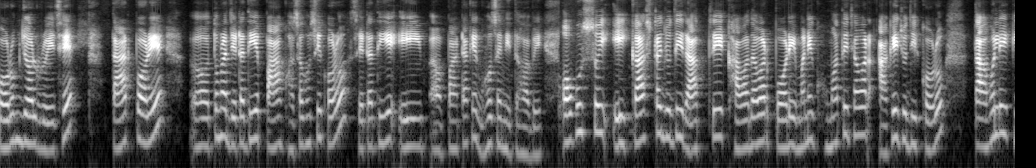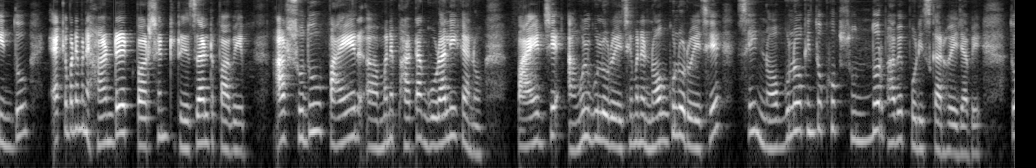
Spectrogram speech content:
গরম জল রয়েছে তারপরে তোমরা যেটা দিয়ে পা ঘষাঘষি করো, সেটা দিয়ে এই পাটাকে ঘষে নিতে হবে। অবশ্যই এই কাজটা যদি রাত্রে খাওয়া দাওয়ার পরে মানে ঘুমাতে যাওয়ার আগে যদি করো, তাহলে কিন্তু একেবারে মানে হান্ড্রেড পারসেন্ট রেজাল্ট পাবে। আর শুধু পায়ের মানে ফাটা গোড়ালি কেন? পায়ের যে আঙুলগুলো রয়েছে মানে নখগুলো রয়েছে, সেই নখগুলোও কিন্তু খুব সুন্দরভাবে পরিষ্কার হয়ে যাবে। তো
